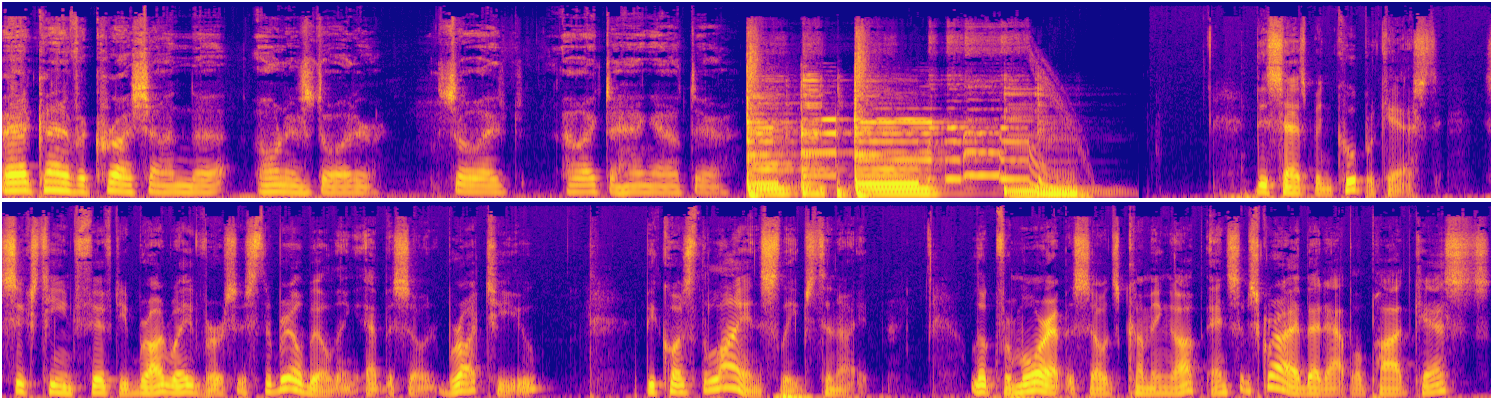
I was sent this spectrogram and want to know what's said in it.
I had kind of a crush on the owner's daughter, so I I like to hang out there. This has been Coopercast, 1650 Broadway versus the Brill Building episode, brought to you because the lion sleeps tonight. Look for more episodes coming up and subscribe at Apple Podcasts,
